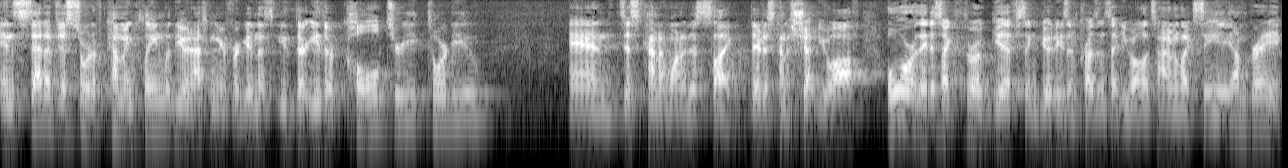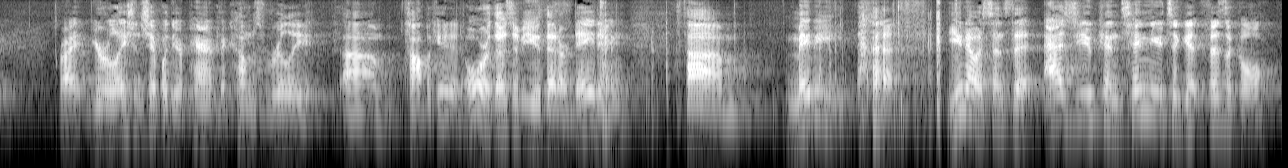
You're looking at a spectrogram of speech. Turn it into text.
instead of just sort of coming clean with you and asking your forgiveness, they're either cold to, toward you and just kind of want to just like they're just kind of shut you off or they just like throw gifts and goodies and presents at you all the time and like see i'm great right your relationship with your parent becomes really um, complicated. Or those of you that are dating, um, maybe you know a sense that as you continue to get physical,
